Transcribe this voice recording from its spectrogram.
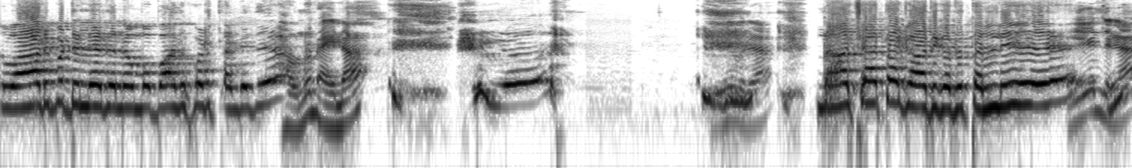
నువ్వు ఆడబిడ్డ లేదనమ్మ బాధపడుతుండేదే. అవును నాయనా? నా చేత కాదు కదా తల్లి. ఏందిరా?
